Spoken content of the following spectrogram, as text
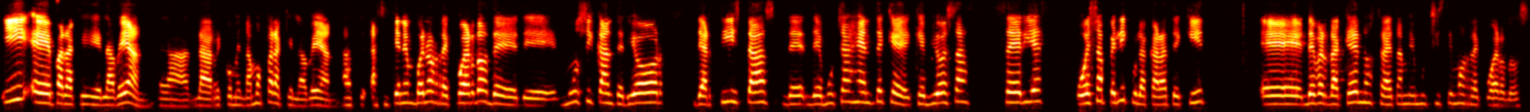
y eh, para que la vean, la, la recomendamos para que la vean. Así, así tienen buenos recuerdos de, de música anterior, de artistas, de, de mucha gente que, que vio esas series o esa película Karate Kid. eh, de verdad que nos trae también muchísimos recuerdos.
